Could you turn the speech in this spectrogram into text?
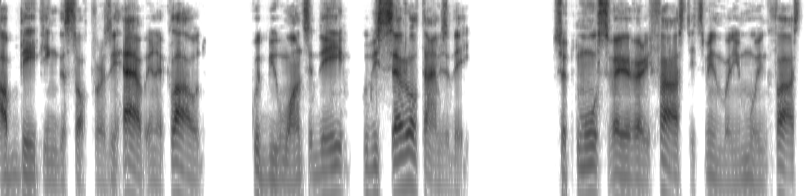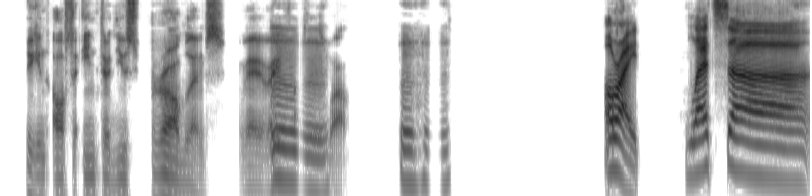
updating the software they have in a cloud could be once a day, could be several times a day. So it moves very, very fast. It means when you're moving fast, you can also introduce problems very, very fast as Mhm. well. hmm All right. Let's uh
